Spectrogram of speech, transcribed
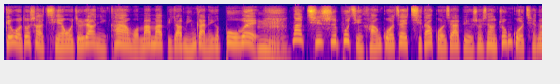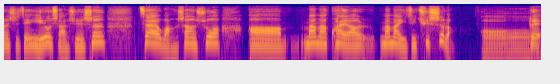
给我多少钱，我就让你看我妈妈比较敏感的一个部位。嗯那其实不仅韩国，在其他国家，比如说像中国，前段时间也有小学生在网上说，呃，妈妈快要，妈妈已经去世了，哦，对，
